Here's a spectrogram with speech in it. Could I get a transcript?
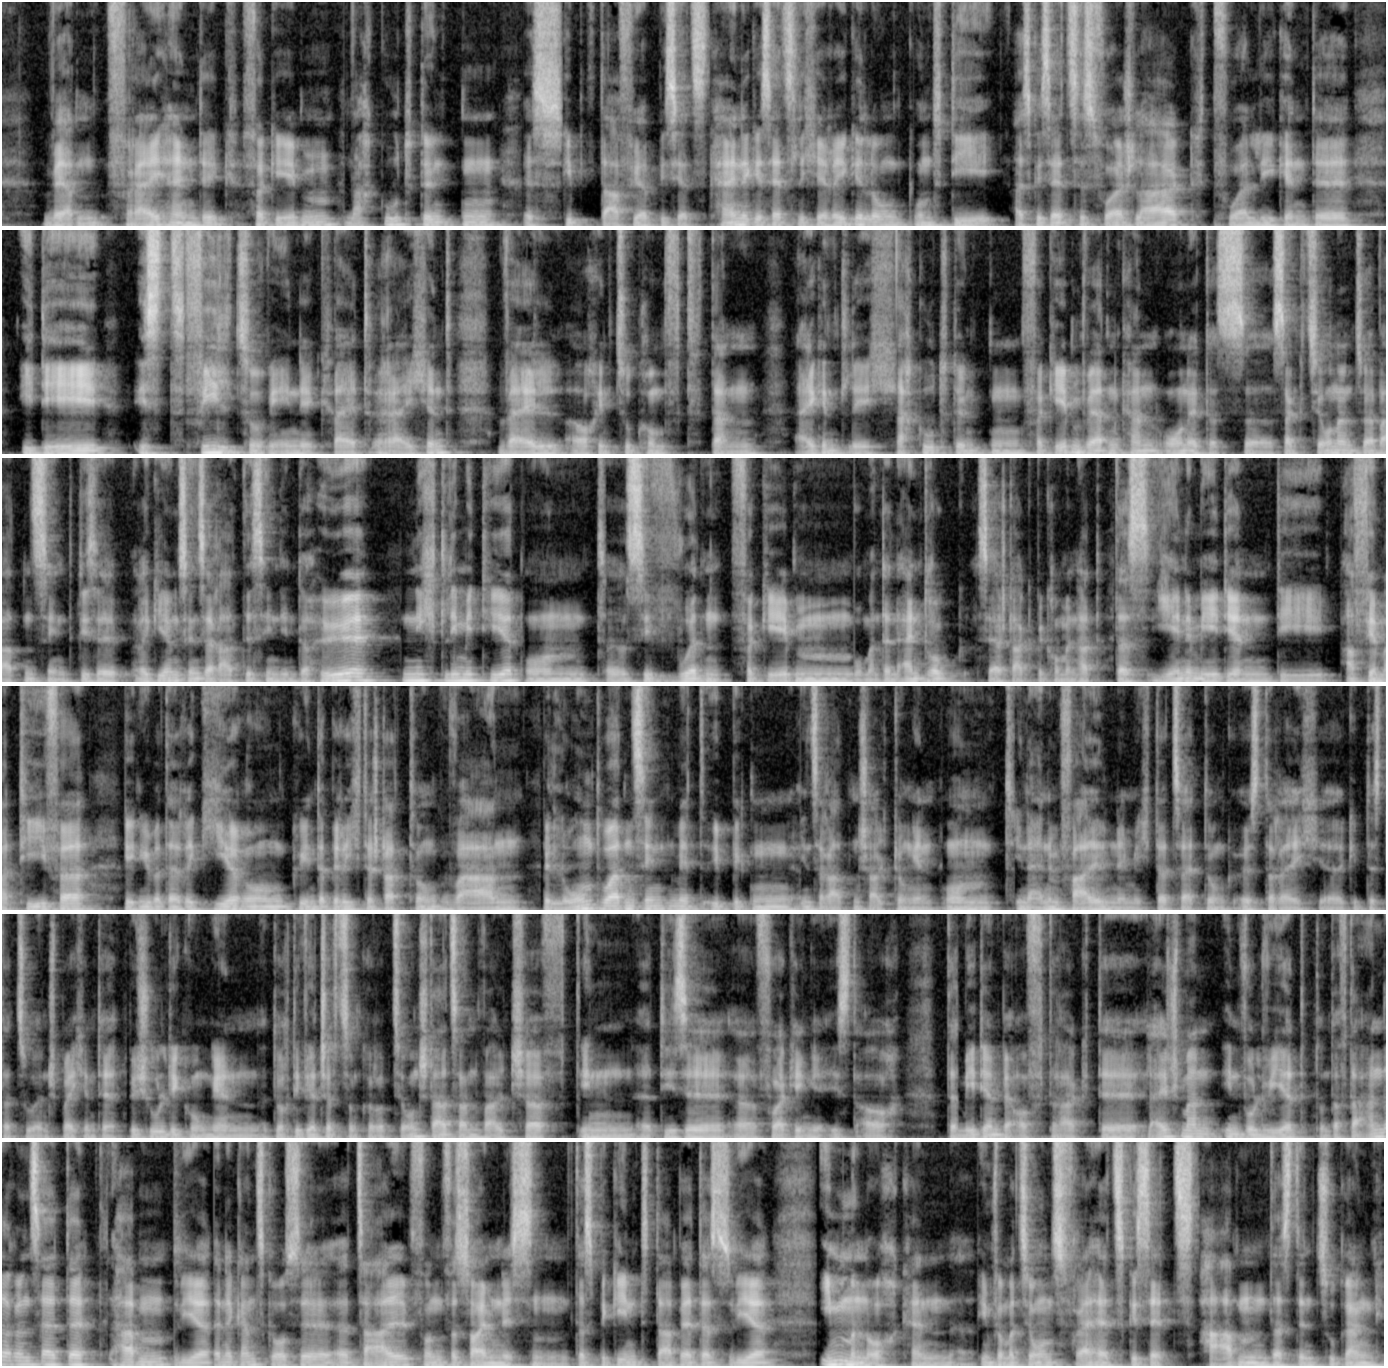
werden freihändig vergeben nach Gutdünken. Es gibt dafür bis jetzt keine gesetzliche Regelung und die als Gesetzesvorschlag vorliegende Idee ist viel zu wenig weitreichend, weil auch in Zukunft dann eigentlich nach Gutdünken vergeben werden kann, ohne dass äh, Sanktionen zu erwarten sind. Diese Regierungsinserate sind in der Höhe nicht limitiert und äh, sie wurden vergeben, wo man den Eindruck sehr stark bekommen hat, dass jene Medien, die affirmativer gegenüber der Regierung in der Berichterstattung waren, belohnt worden sind mit üppigen Inseratenschaltungen. Und in einem Fall, nämlich der Zeitung Österreich, äh, gibt es dazu entsprechende Beschuldigungen durch die Wirtschafts- und Korruptionsstaatsanwaltschaft. In äh, diese äh, Vorgänge ist auch der Medienbeauftragte Fleischmann involviert. Und auf der anderen Seite haben wir eine ganz große äh, Zahl von Versäumnissen. Das beginnt dabei, dass wir immer noch kein äh, Informationsfreiheitsgesetz haben, das den Zugang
